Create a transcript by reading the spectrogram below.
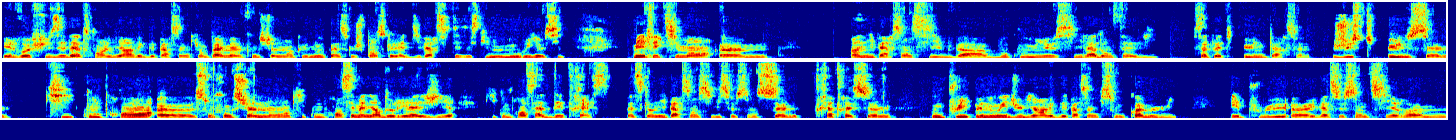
et refuser d'être en lien avec des personnes qui n'ont pas le même fonctionnement que nous, parce que je pense que la diversité, c'est ce qui nous nourrit aussi. Mais effectivement, euh, un hypersensible va beaucoup mieux s'il a dans sa vie, ça peut être une personne, juste une seule, qui comprend euh, son fonctionnement, qui comprend ses manières de réagir, qui comprend sa détresse. Parce qu'un hypersensible, il se sent seul, très très seul. Donc plus il peut nouer du lien avec des personnes qui sont comme lui, et plus euh, il va se sentir euh,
